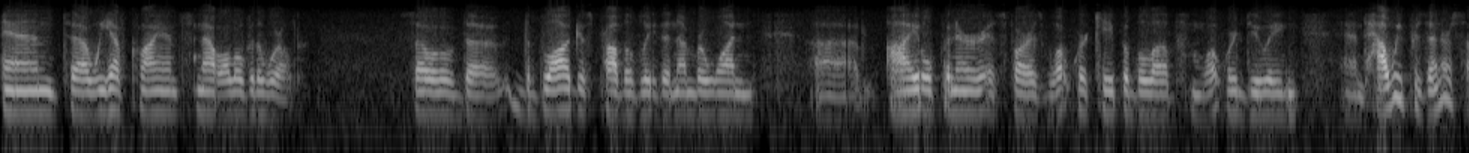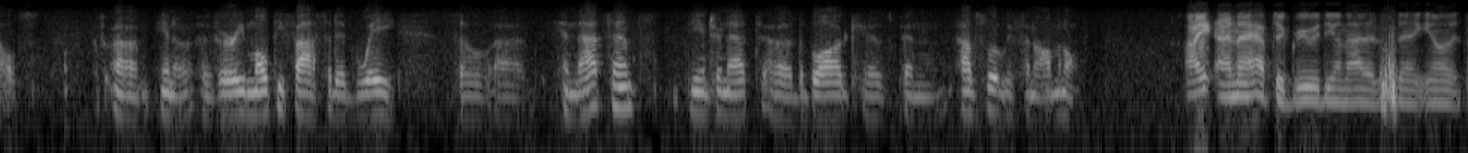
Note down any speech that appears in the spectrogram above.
and uh, we have clients now all over the world. So the the blog is probably the number one uh, eye opener as far as what we're capable of and what we're doing and how we present ourselves uh, in a, a, very multifaceted way. So uh, in that sense, the internet, uh, the blog has been absolutely phenomenal. I and I have to agree with you on that. Is that you know it's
